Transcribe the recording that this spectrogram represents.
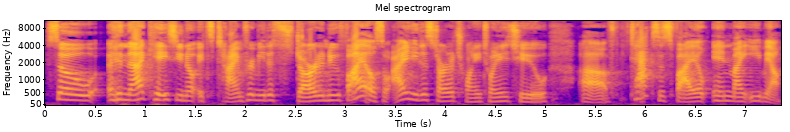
So in that case, you know, it's time for me to start a new file. So I need to start a 2022 uh, taxes file in my email.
